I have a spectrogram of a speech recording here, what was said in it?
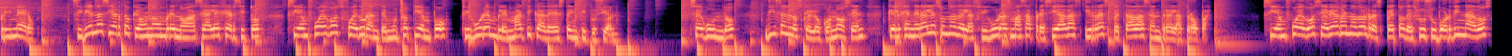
Primero, si bien es cierto que un hombre no hace al ejército, Cienfuegos fue durante mucho tiempo figura emblemática de esta institución. Segundo, dicen los que lo conocen que el general es una de las figuras más apreciadas y respetadas entre la tropa. Cienfuegos se había ganado el respeto de sus subordinados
